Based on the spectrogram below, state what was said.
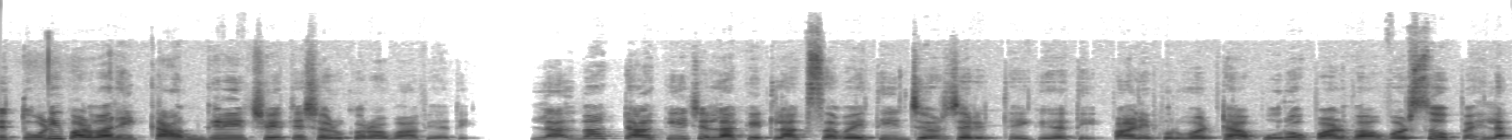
જે તોડી પાડવાની કામગીરી છે તે શરૂ કરવામાં આવી હતી. લાલબાગ ટાંકી છેલ્લા કેટલાક સમયથી જર્જરિત થઈ ગઈ હતી. પાણી પુરવઠા પૂરો પાડવા વર્ષો પહેલા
